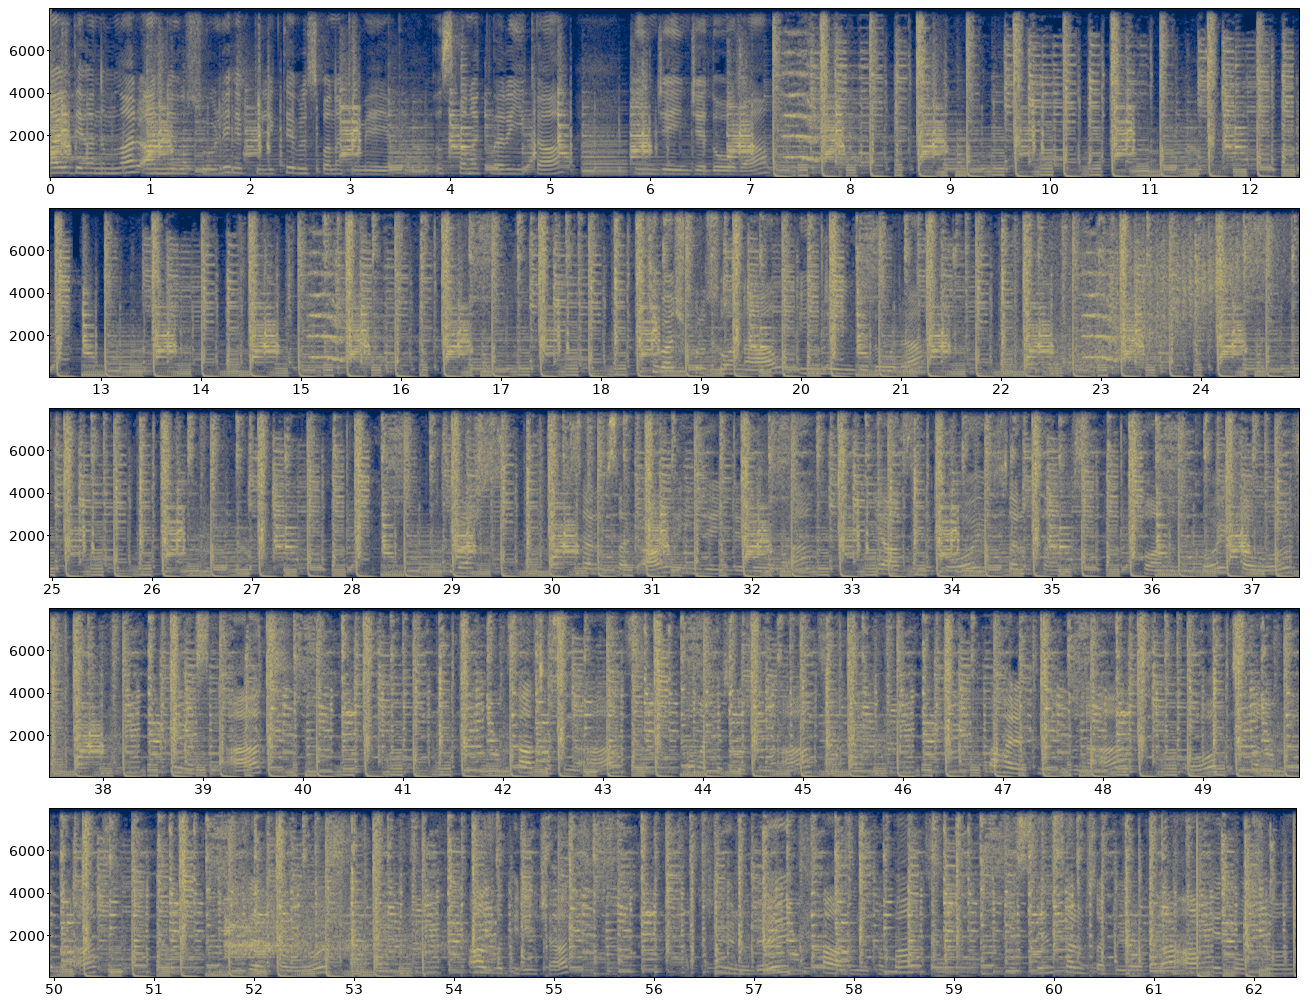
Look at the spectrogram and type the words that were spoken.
Haydi hanımlar anne usulü hep birlikte bir ıspanak yemeği yapalım. Ispanakları yıka, ince ince doğra. İki baş kuru soğan al, ince ince doğra. Sarımsak al ve ince ince doğra. Yağsını koy, sarımsağını, soğanını koy, kavur. Kıymasını at. Salçasını at. Domates sosunu at. Baharatını tuzunu at. Hop ıspanaklarını at. Güzel kavur. Az da pirinç at. Suyunu dök. Ağzını kapat saklıyor ortada. Afiyet olsun.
